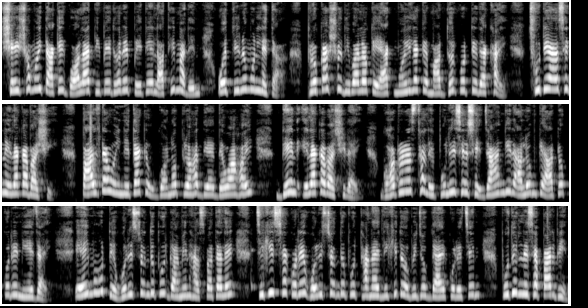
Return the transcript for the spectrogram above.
সেই সময় তাকে গলা টিপে ধরে পেটে লাথি মারেন ওই তৃণমূল নেতা। প্রকাশ্য দিবালকে এক মহিলাকে মারধর করতে দেখায় ছুটে আসেন এলাকাবাসী। পাল্টা ওই নেতাকেও গণপ্রহার দেওয়া হয়। দেন এলাকাবাসীরাই ঘটনাস্থলে পুলিশ এসে জাহাঙ্গীর আলমকে আটক করে নিয়ে যায়। এই মুহূর্তে হরিশ্চন্দ্রপুর গ্রামীণ হাসপাতালে চিকিৎসা করে হরিশ্চন্দ্রপুর থানায় লিখিত অভিযোগ দায়ের করেছেন পুতুল নেশা পারভিন।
